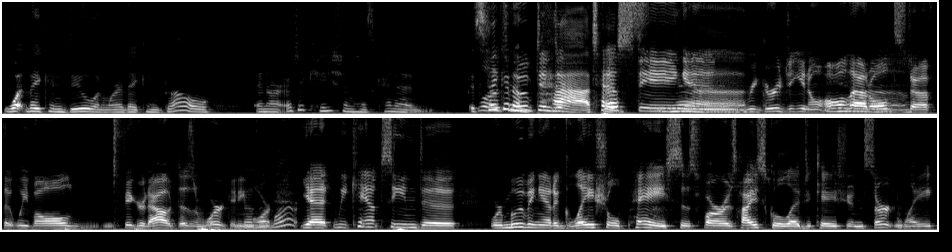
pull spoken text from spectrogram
what they can do and where they can go. And our education has kind of it's well, taken it's moved a path. into testing yeah. and regurgit, you know, all yeah. that old stuff that we've all figured out doesn't work anymore. Doesn't work. Yet we can't seem to. We're moving at a glacial pace as far as high school education, certainly.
